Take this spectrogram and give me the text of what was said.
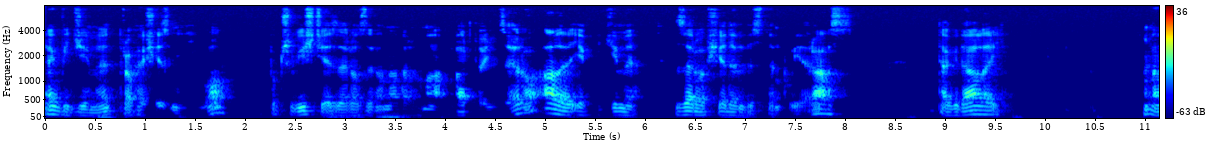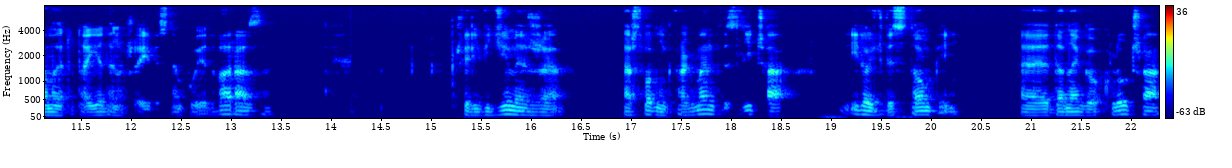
Jak widzimy, trochę się zmieniło. Oczywiście 0,0 nadal ma wartość 0, ale jak widzimy 0,7 występuje raz i tak dalej. Mamy tutaj 1, czyli występuje dwa razy. Czyli widzimy, że nasz słownik fragmenty zlicza ilość wystąpień e, danego klucza.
